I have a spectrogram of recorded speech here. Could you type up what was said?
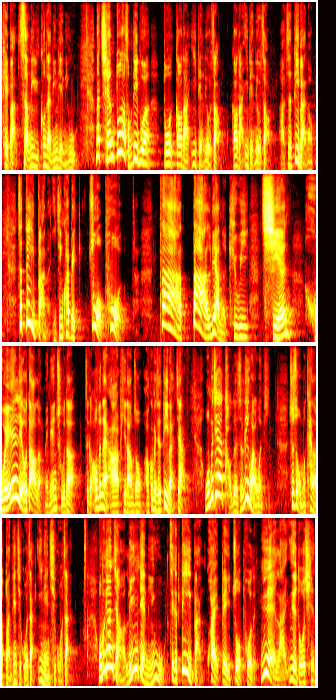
可以把市场利率控在零点零五。那钱多到什么地步呢？多高达一点六兆，高达一点六兆啊！这地板哦，这地板呢已经快被做破了。大大量的 QE 钱回流到了美联储的这个 overnight RP 当中啊，后面是地板价。我们今天要讨论的是另外问题，就是我们看到短天期国债、一年期国债我们刚刚讲零点零五这个地板快被做破了，越来越多钱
